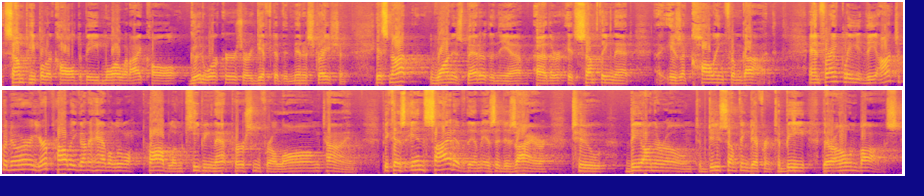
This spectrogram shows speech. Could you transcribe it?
some people are called to be more what I call good workers or a gift of administration. It's not one is better than the other, it's something that is a calling from God. And frankly, the entrepreneur, you're probably going to have a little problem keeping that person for a long time because inside of them is a desire to be on their own, to do something different, to be their own boss.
